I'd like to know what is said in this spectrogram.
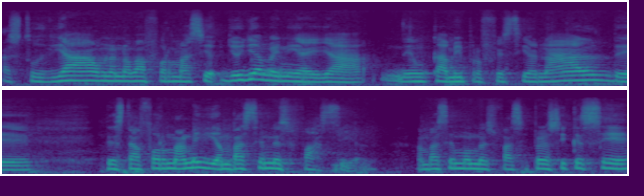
a estudiar una nova formació. Jo ja venia ja d'un canvi professional, d'estar de, formant-me i em va ser més fàcil em va ser molt més fàcil, però sí que sé,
